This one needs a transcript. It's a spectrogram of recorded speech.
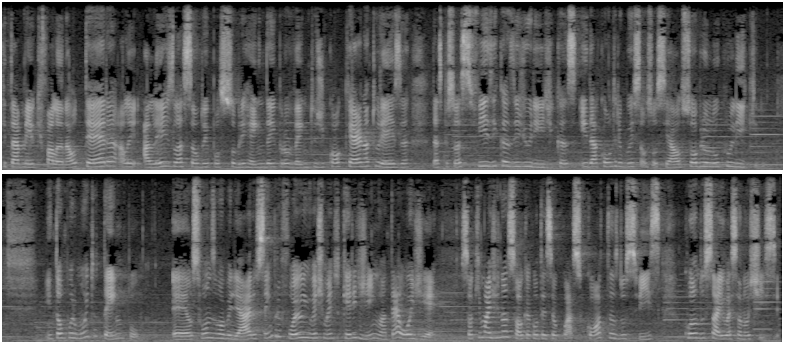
que está meio que falando altera a legislação do imposto sobre renda e proventos de qualquer natureza das pessoas físicas e jurídicas e da contribuição social sobre o lucro líquido. Então, por muito tempo, é, os fundos imobiliários sempre foi o investimento queridinho, até hoje é. Só que imagina só o que aconteceu com as cotas dos FIIs quando saiu essa notícia.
